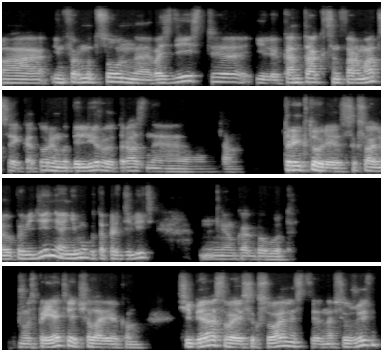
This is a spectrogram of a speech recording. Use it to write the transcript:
а, информационное воздействие или контакт с информацией, которые моделируют разные там, траектории сексуального поведения, они могут определить как бы вот восприятие человеком себя, своей сексуальности на всю жизнь.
